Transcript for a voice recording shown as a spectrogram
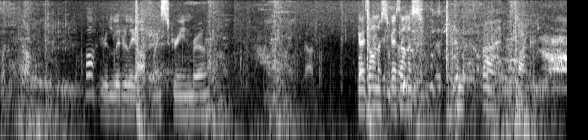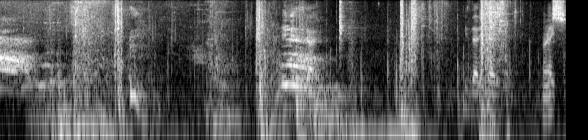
What the fuck? You're literally off my screen, bro. Oh my god. Guys on us, guys on us. Ah, fuck. Hey, man, this guy. He's dead, he's dead. Nice.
